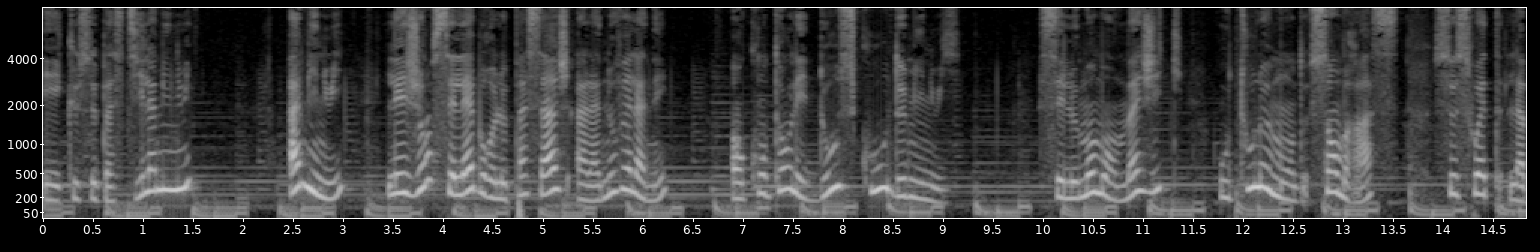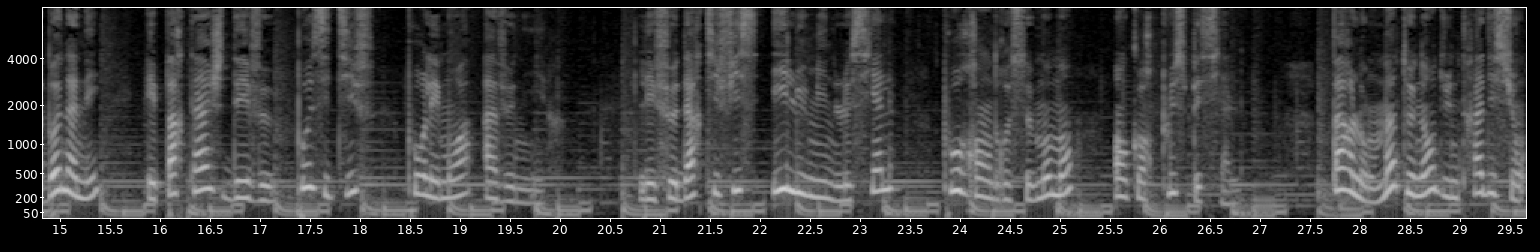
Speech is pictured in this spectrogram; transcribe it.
Et que se passe-t-il à minuit? À minuit, les gens célèbrent le passage à la nouvelle année en comptant les douze coups de minuit. C'est le moment magique où tout le monde s'embrasse, se souhaite la bonne année et partage des vœux positifs pour les mois à venir. Les feux d'artifice illuminent le ciel pour rendre ce moment encore plus spécial. Parlons maintenant d'une tradition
